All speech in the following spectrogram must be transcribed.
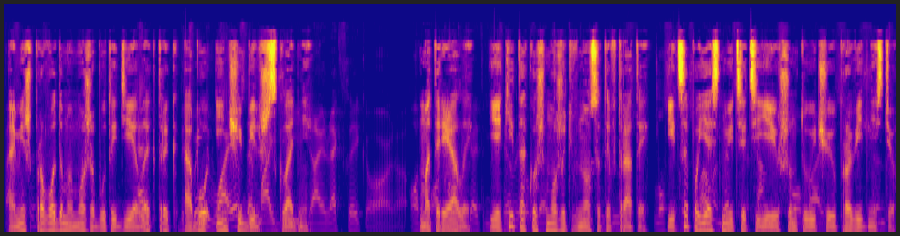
а між проводами може бути діелектрик або інші більш складні матеріали, які також можуть вносити втрати, і це пояснюється цією шунтуючою провідністю.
